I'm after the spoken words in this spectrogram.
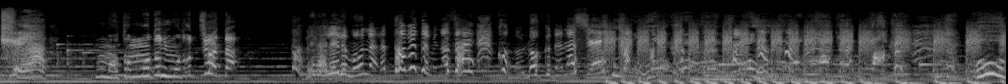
けや元々に戻っちまった食べられるもんなら食べてみなさい。このろくでなし。おお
